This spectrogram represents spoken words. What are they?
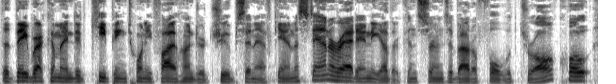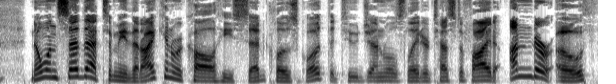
that they recommended keeping 2,500 troops in Afghanistan or had any other concerns about a full withdrawal. Quote, No one said that to me that I can recall, he said, close quote. The two generals later testified under oath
